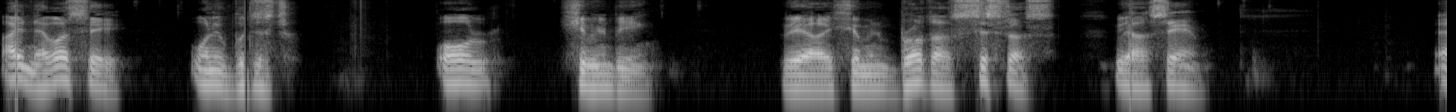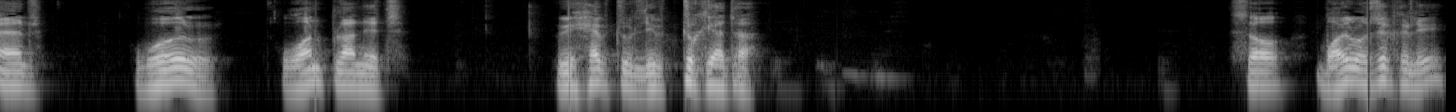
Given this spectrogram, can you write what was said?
I never say only Buddhist, all human being. We are human brothers, sisters. We are same. And world, one planet, we have to live together. So biologically,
